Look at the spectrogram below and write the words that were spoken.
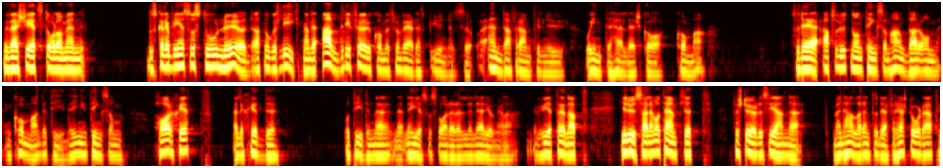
Och I vers 21 står det om en då ska det bli en så stor nöd att något liknande aldrig förekommit från världens begynnelse och ända fram till nu och inte heller ska komma. Så det är absolut någonting som handlar om en kommande tid. Det är ingenting som har skett eller skedde på tiden när, när Jesus var där, eller lärjungarna. Vi vet än att Jerusalem och templet förstördes igen där. Men det handlar inte om det, för här står det att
